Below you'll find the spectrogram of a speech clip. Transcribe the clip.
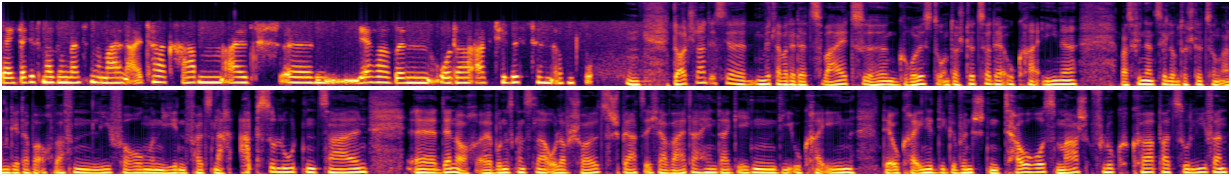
ja, ich sage jetzt mal, so einen ganz normalen Alltag haben als äh, Lehrerin oder Aktivistin irgendwo. Hm. Deutschland ist ja mittlerweile der zweitgrößte Unterstützer der Ukraine, was finanzielle Unterstützung angeht, aber auch Waffenlieferungen, jedenfalls nach absoluten Zahlen. Äh, dennoch, äh, Bundeskanzler Olaf Scholz sperrt sich ja weiterhin dagegen, die Ukraine, der Ukraine die gewünschten Taurus-Marschflugkörper zu liefern.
